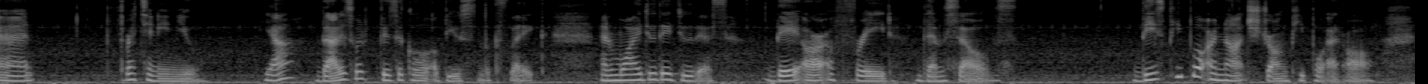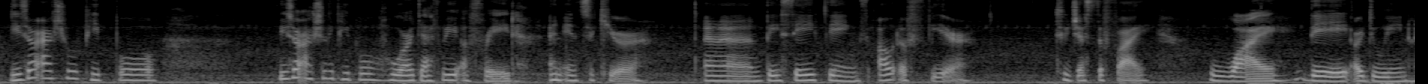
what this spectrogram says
and threatening you. Yeah, that is what physical abuse looks like. And why do they do this? They are afraid themselves. These people are not strong people at all. These are actual people these are actually people who are deathly afraid and insecure and they say things out of fear to justify why they are doing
